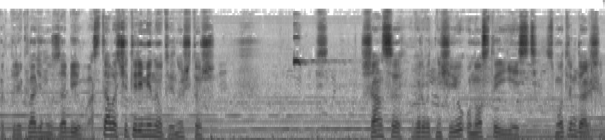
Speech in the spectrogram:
под перекладину забил. Осталось 4 минуты. Ну что ж, шансы вырвать ничью у Носты есть. Смотрим дальше.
